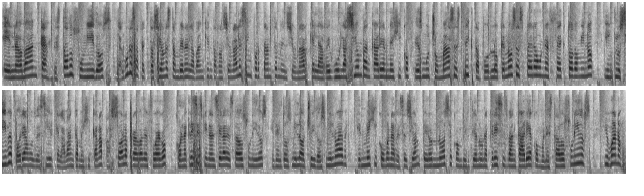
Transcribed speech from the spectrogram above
en la banca de Estados Unidos y algunas afectaciones también en la banca internacional, es importante mencionar que la regulación bancaria en México es mucho más estricta, por lo que no se espera un efecto dominó. Inclusive podríamos decir que la banca mexicana pasó la prueba de fuego con la crisis financiera de Estados Unidos en el 2008 y 2009. En México hubo una recesión, pero no se convirtió en una crisis bancaria como en Estados Unidos. Y bueno,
